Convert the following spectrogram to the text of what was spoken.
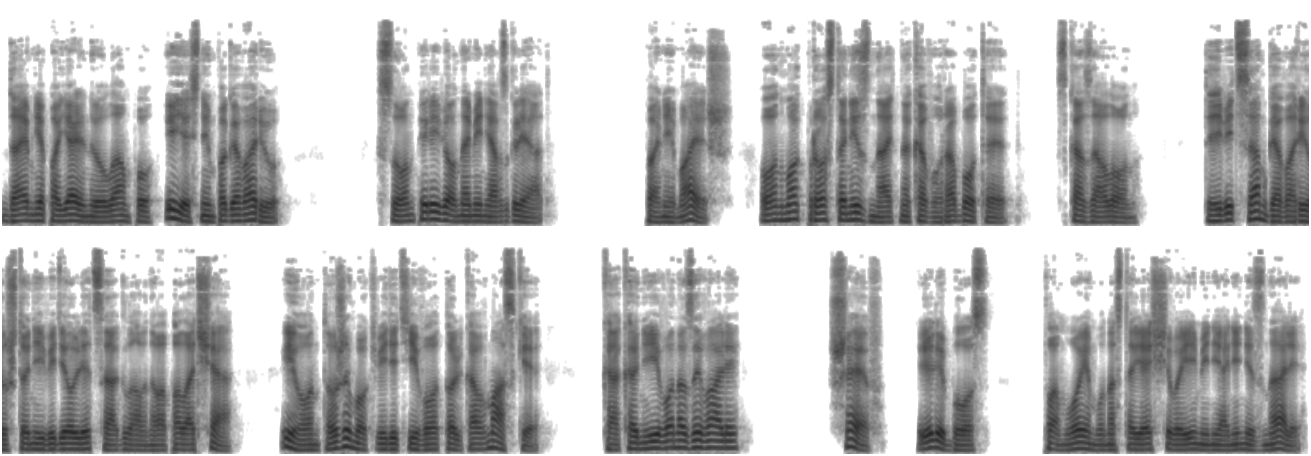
«Дай мне паяльную лампу, и я с ним поговорю». Сон перевел на меня взгляд. «Понимаешь, он мог просто не знать, на кого работает», – сказал он. «Ты ведь сам говорил, что не видел лица главного палача. И он тоже мог видеть его только в маске. Как они его называли? Шеф или босс. По-моему, настоящего имени они не знали,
